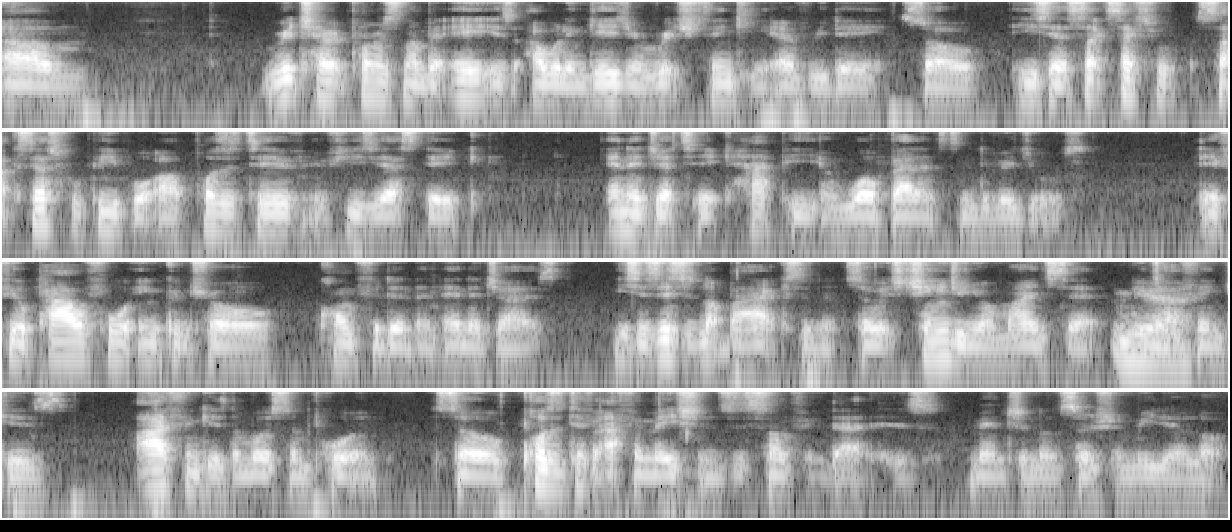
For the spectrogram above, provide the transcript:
Um, rich habit promise number eight is I will engage in rich thinking every day. So he says successful successful people are positive, enthusiastic, energetic, happy, and well balanced individuals. They feel powerful, in control, confident, and energized. He says this is not by accident, so it's changing your mindset, which Yeah. I think is I think is the most important. So positive affirmations is something that is mentioned on social media a lot.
